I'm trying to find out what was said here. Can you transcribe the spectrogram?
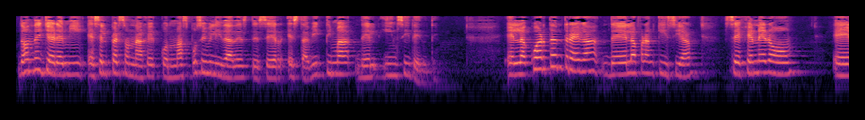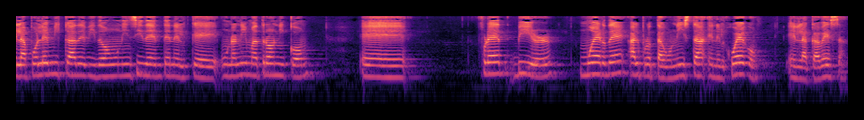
donde Jeremy es el personaje con más posibilidades de ser esta víctima del incidente. En la cuarta entrega de la franquicia se generó eh, la polémica debido a un incidente en el que un animatrónico, eh, Fred Beer, muerde al protagonista en el juego, en la cabeza.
